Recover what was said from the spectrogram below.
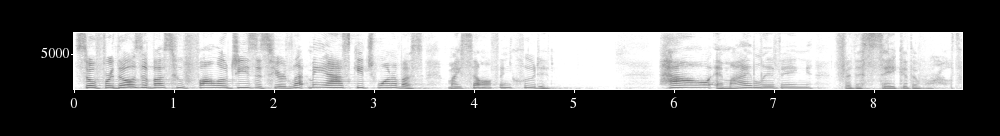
So, for those of us who follow Jesus here, let me ask each one of us, myself included, how am I living for the sake of the world?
